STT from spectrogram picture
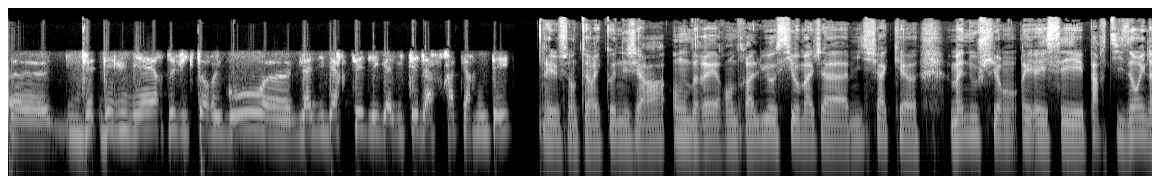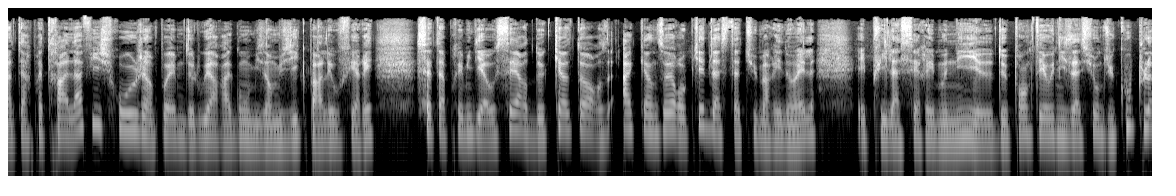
euh, de- des lumières de Victor Hugo de la liberté de l'égalité de la fraternité Et le chanteur iconé André rendra lui aussi hommage à Michak euh, Manouchian et et ses partisans. Il interprétera L'affiche rouge, un poème de Louis Aragon mis en musique par Léo Ferré cet après-midi à Auxerre de 14 à 15 heures au pied de la statue Marie-Noël. Et puis la cérémonie euh, de panthéonisation du couple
